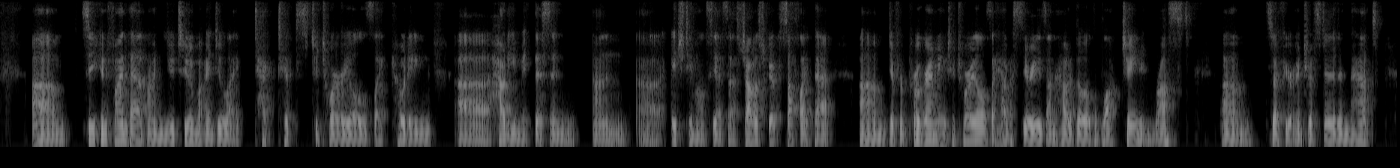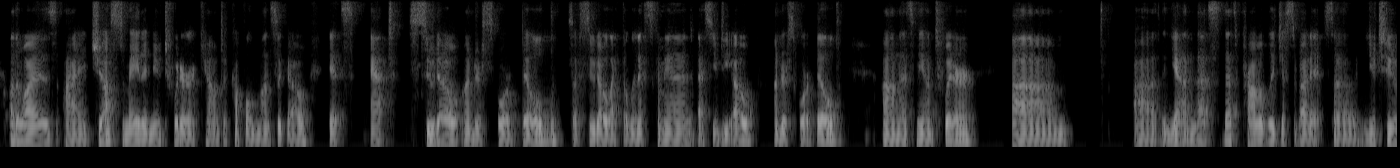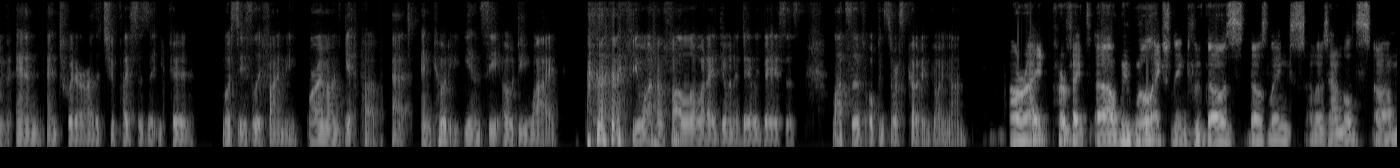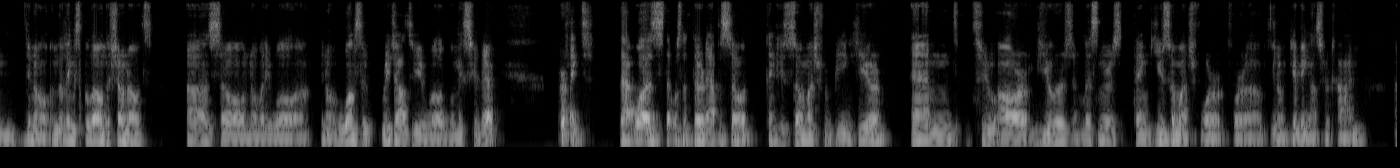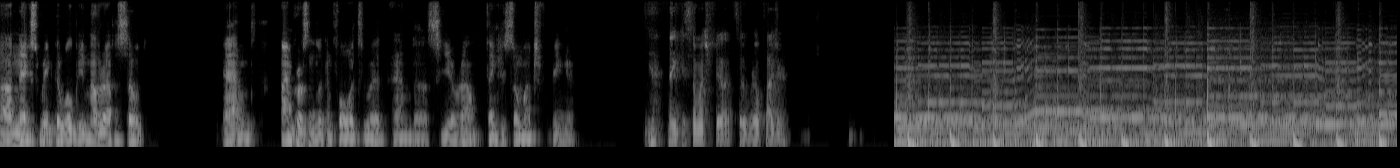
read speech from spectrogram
Um, so you can find that on YouTube. I do like tech tips, tutorials, like coding. Uh, how do you make this in on uh, HTML, CSS, JavaScript, stuff like that. Um, different programming tutorials. I have a series on how to build a blockchain in Rust. Um, so if you're interested in that. Otherwise, I just made a new Twitter account a couple months ago. It's at sudo underscore build. So sudo like the Linux command, S-U-D-O underscore build. Um, that's me on Twitter. Um, uh, yeah, and that's that's probably just about it. So YouTube and and Twitter are the two places that you could most easily find me. Or I'm on GitHub at Encody, E N C O D Y. if you want to follow what I do on a daily basis, lots of open source coding going on. All right, perfect. Uh, we will actually include those those links and those handles, um, you know, in the links below in the show notes. Uh, so nobody will, uh, you know, who wants to reach out to you will will miss you there. Perfect. That was that was the third episode. Thank you so much for being here, and to our viewers and listeners, thank you so much for for uh, you know giving us your time. Uh, next week there will be another episode, and I'm personally looking forward to it. And uh, see you around. Thank you so much for being here. Yeah, thank you so much, Felix. It's a real pleasure.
